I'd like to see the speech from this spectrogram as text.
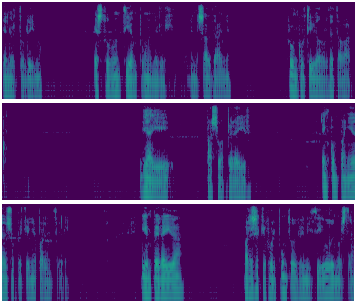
en el Tolima. Estuvo un tiempo en, el, en Saldaña. Fue un cultivador de tabaco. De ahí pasó a Pereira en compañía de su pequeña parentela. Y en Pereira parece que fue el punto definitivo de nuestra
